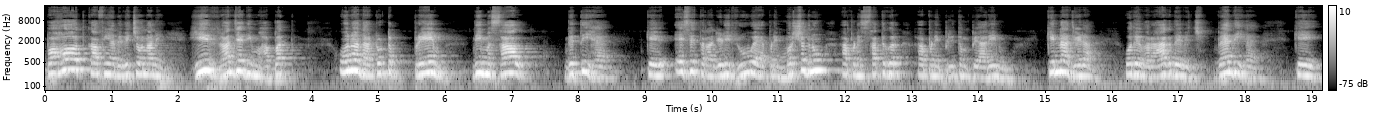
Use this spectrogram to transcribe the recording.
ਬਹੁਤ ਕਾਫੀਆਂ ਦੇ ਵਿੱਚ ਉਹਨਾਂ ਨੇ ਹੀਰ ਰਾਂਝੇ ਦੀ ਮੁਹੱਬਤ, ਉਹਨਾਂ ਦਾ ਟੁੱਟ ਪ੍ਰੇਮ ਦੀ ਮਿਸਾਲ ਦਿੱਤੀ ਹੈ ਕਿ ਇਸੇ ਤਰ੍ਹਾਂ ਜਿਹੜੀ ਰੂਹ ਹੈ ਆਪਣੇ ਮੁਰਸ਼ਿਦ ਨੂੰ, ਆਪਣੇ ਸਤਿਗੁਰ, ਆਪਣੇ ਪ੍ਰੀਤਮ ਪਿਆਰੇ ਨੂੰ, ਕਿੰਨਾ ਜਿਹੜਾ ਉਹਦੇ ਵਰਾਗ ਦੇ ਵਿੱਚ ਵਹਿੰਦੀ ਹੈ ਕਿ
